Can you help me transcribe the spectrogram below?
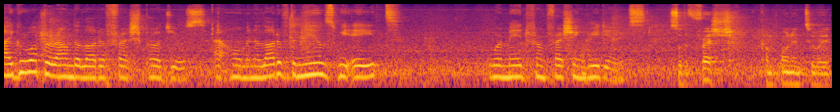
I grew up around a lot of fresh produce at home, and a lot of the meals we ate were made from fresh ingredients. So the fresh component to it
